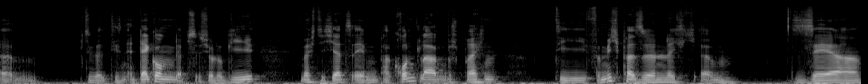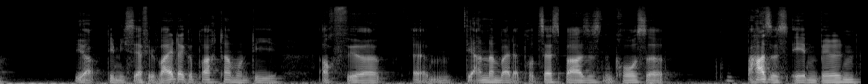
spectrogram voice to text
ähm, diesen Entdeckungen der Psychologie, möchte ich jetzt eben ein paar Grundlagen besprechen, die für mich persönlich ähm, sehr, ja, die mich sehr viel weitergebracht haben und die auch für ähm, die anderen bei der Prozessbasis eine große Basis eben bilden,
